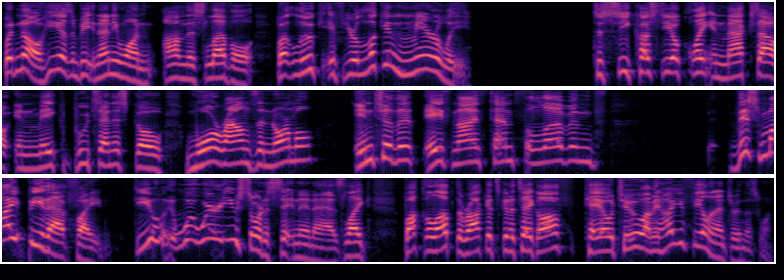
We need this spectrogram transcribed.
But no, he hasn't beaten anyone on this level. But Luke, if you're looking merely to see Custio Clayton max out and make Boots Ennis go more rounds than normal into the 8th, 9th, 10th, 11th, this might be that fight. Do you where are you sort of sitting in as? Like buckle up, the Rocket's going to take off, KO2? I mean, how are you feeling entering this one?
